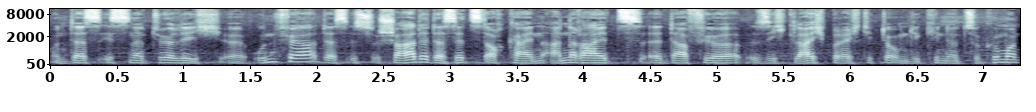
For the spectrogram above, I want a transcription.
Und das ist natürlich äh, unfair, das ist schade, das setzt auch keinen Anreiz äh, dafür, sich gleichberechtigter um die Kinder zu kümmern.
